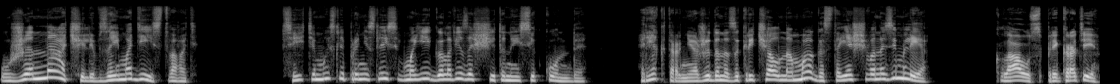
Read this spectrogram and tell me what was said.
уже начали взаимодействовать. Все эти мысли пронеслись в моей голове за считанные секунды. Ректор неожиданно закричал на мага, стоящего на земле. «Клаус, прекрати!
